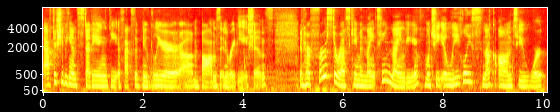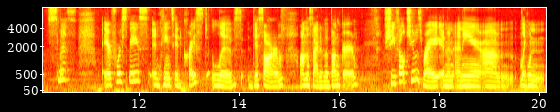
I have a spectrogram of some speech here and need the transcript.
after she began studying the effects of nuclear um, bombs and radiations. And her first arrest came in 1990 when she illegally snuck onto Wurtsmith Air Force Base and painted Christ Lives Disarm on the side of a bunker. She felt she was right, and in any, um, like when,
